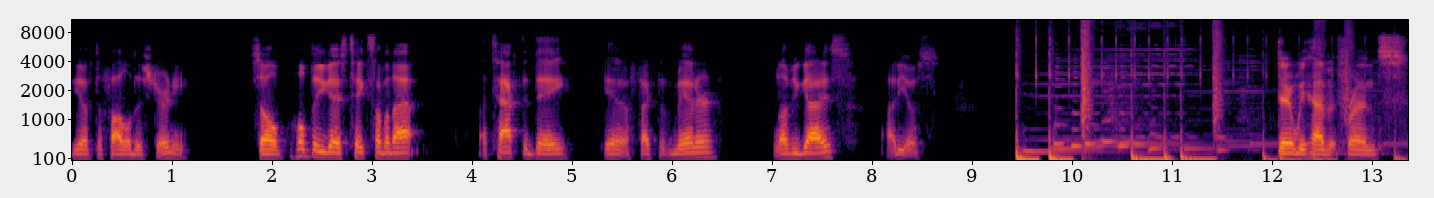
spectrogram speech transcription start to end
you have to follow this journey. So hopefully you guys take some of that, attack the day in an effective manner. Love you guys. Adios. There we have it, friends.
